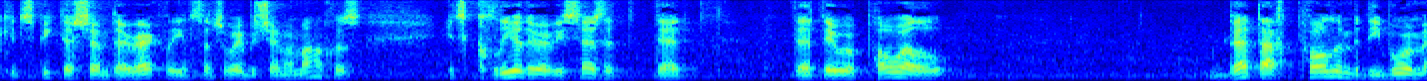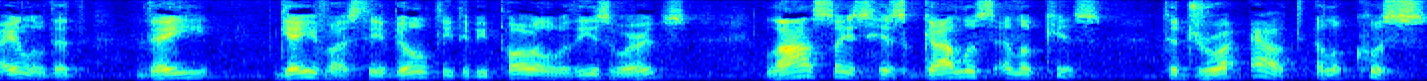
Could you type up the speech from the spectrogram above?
could speak to Hashem directly in such a way, B'Shem Malchus. It's clear the Rebbe says that that that they were poel betach polim b'diburim elu that they gave us the ability to be poral with these words. La says his galus elokis, to draw out elokus,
